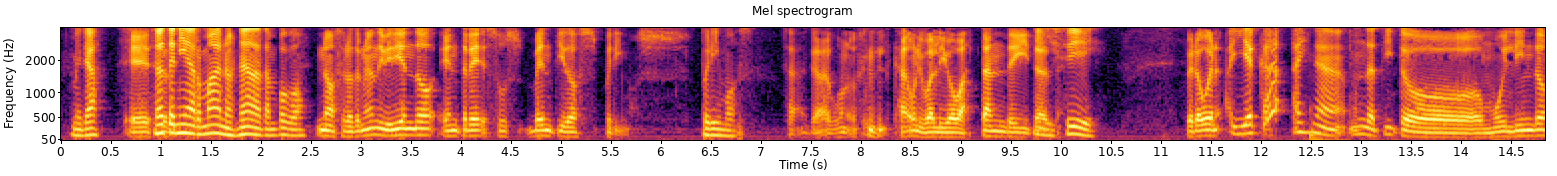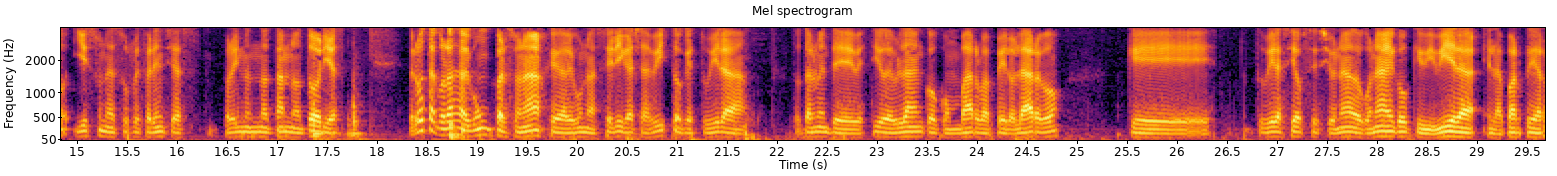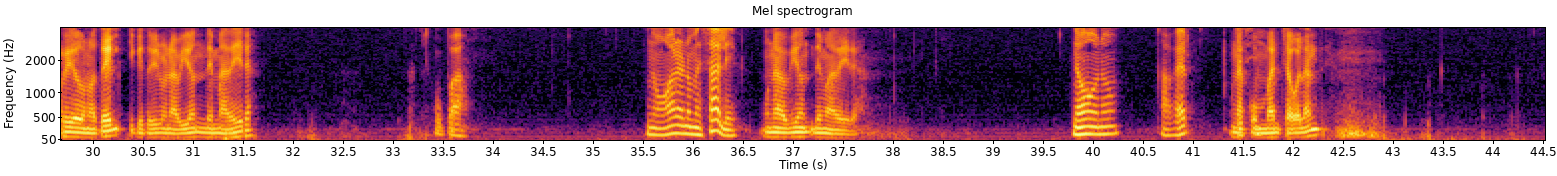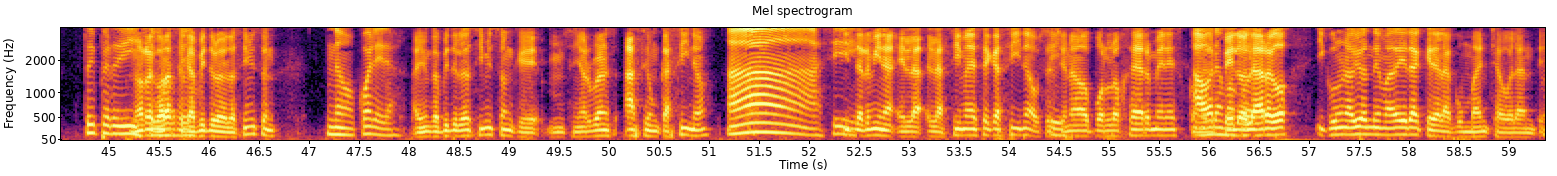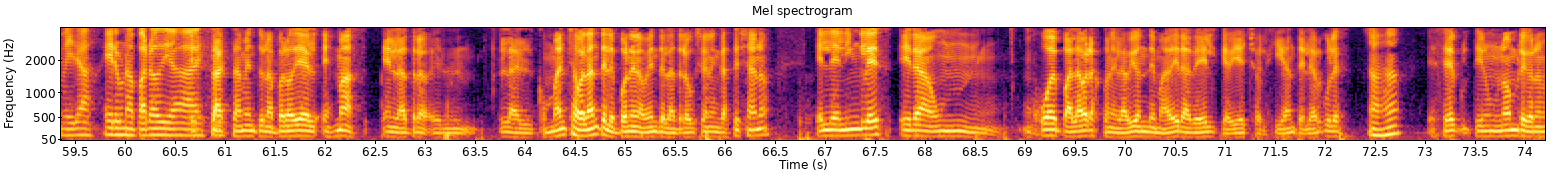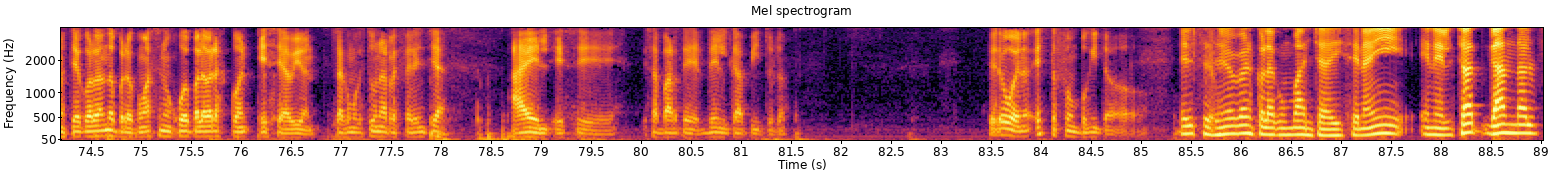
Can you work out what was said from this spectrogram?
Mirá. Eh, No tenía hermanos, nada tampoco. No, se lo terminaron dividiendo entre sus 22 primos. Primos. O sea, cada uno, cada uno igual ligó bastante guita. Y sí. Pero bueno, y acá hay una, un datito muy lindo y es una de sus referencias por ahí no, no tan notorias. Pero vos te acordás de algún personaje de alguna serie que hayas visto que estuviera totalmente vestido de blanco, con barba, pelo largo, que estuviera así obsesionado con algo, que viviera en la parte de arriba de un hotel y que tuviera un avión de madera? Upa. No, ahora no me sale. Un avión de madera. No, no. A ver. Una cumbancha volante. Estoy perdido. ¿No recordás el capítulo de Los Simpsons? No, ¿cuál era? Hay un capítulo de Los Simpsons que el señor Burns hace un casino Ah, sí. y termina en la, en la cima de ese casino, obsesionado por los gérmenes, con Ahora el pelo largo y con un avión de madera que era la cumbancha volante. Mirá, era una parodia. Exactamente, una parodia. Es más, en la, tra- el, la- el cumbancha volante le ponen obviamente la traducción en castellano. El en inglés era un, un juego de palabras con el avión de madera de él que había hecho el gigante el Hércules. Ajá. Hércules tiene un nombre que no me estoy acordando, pero como hacen un juego de palabras con ese avión. O sea, como que estuvo una referencia a él, ese, esa parte del capítulo. Pero bueno, esto fue un poquito... Él se señor Burns con la cumbancha, dicen ahí en el chat Gandalf.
